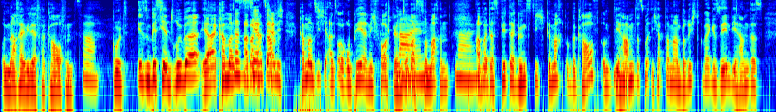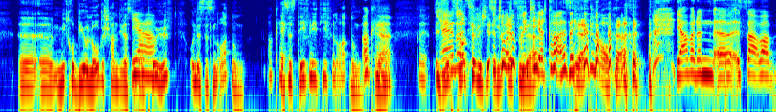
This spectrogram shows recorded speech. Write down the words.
und nachher wieder verkaufen. So. Gut, ist ein bisschen drüber, ja, kann man, aber ganz ehrlich, kann man sich als Europäer nicht vorstellen, Nein. sowas zu machen. Nein. Aber das wird da günstig gemacht und gekauft und die Mhm. haben das mal, ich habe da mal einen Bericht drüber gesehen, die haben das äh, äh, mikrobiologisch haben die das Ja. überprüft und es ist in Ordnung. Okay. Es ist definitiv in Ordnung. Okay. Ja, Gut. Ich Ja, würd's gut. trotzdem nicht Zu Tode essen, ja. frittiert quasi. ja genau. Ja. Ja, aber dann äh, ist da aber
